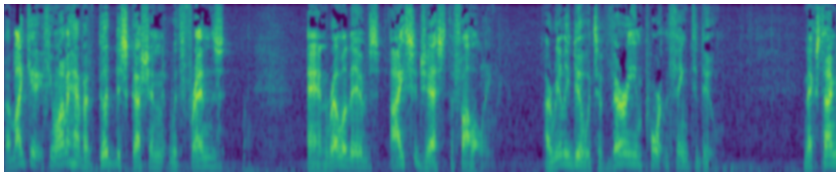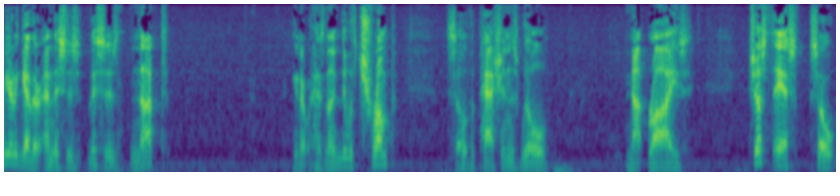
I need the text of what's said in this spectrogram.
I'd like you, if you want to have a good discussion with friends and relatives, I suggest the following. I really do. It's a very important thing to do. Next time you're together, and this is this is not, you know, it has nothing to do with Trump, so the passions will not rise. Just ask. So,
